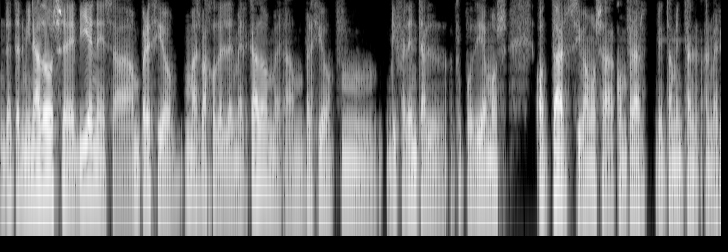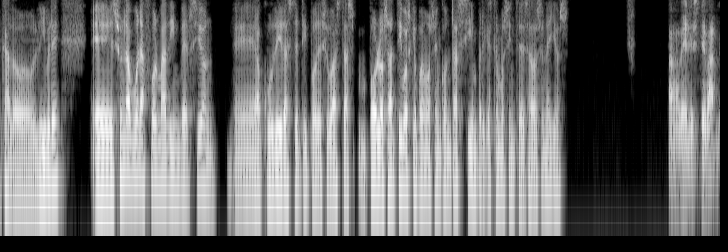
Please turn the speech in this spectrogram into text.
determinados eh, bienes a un precio más bajo del del mercado, a un precio mm, diferente al que podríamos optar si vamos a comprar directamente al, mercado libre. Eh, es una buena forma de inversión eh, acudir a este tipo de subastas por los activos que podemos encontrar siempre que estemos interesados en ellos. A ver, Esteban,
